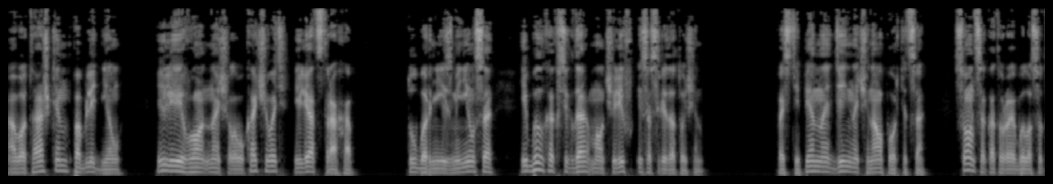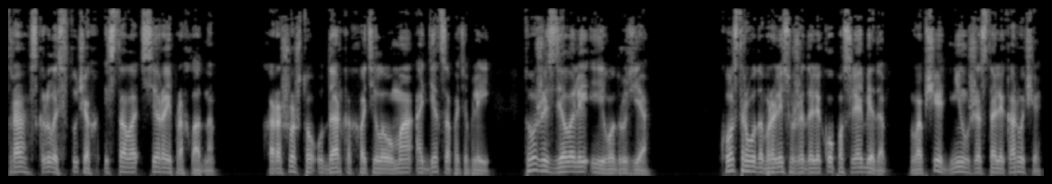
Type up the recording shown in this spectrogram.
а вот Ашкин побледнел. Или его начало укачивать, или от страха. Тубор не изменился и был, как всегда, молчалив и сосредоточен. Постепенно день начинал портиться. Солнце, которое было с утра, скрылось в тучах и стало серо и прохладно. Хорошо, что ударка хватило ума одеться потеплей. Тоже сделали и его друзья. К острову добрались уже далеко после обеда. Вообще дни уже стали короче,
